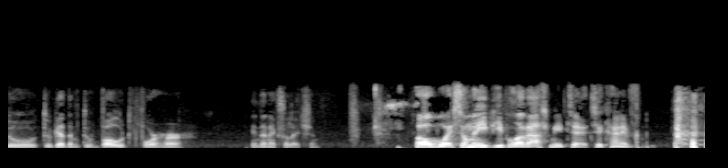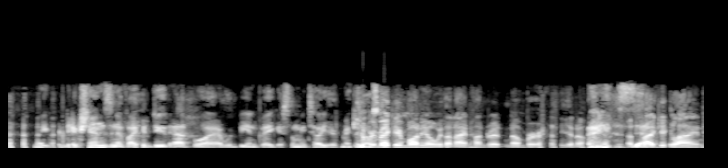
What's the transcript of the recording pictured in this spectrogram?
to to get them to vote for her in the next election? Oh boy, so many people have asked me to to kind of make predictions, and if I could do that, boy, I would be in Vegas. Let me tell you, making You'll be making money with a 900 number, you know, Exactly. a psychic line.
